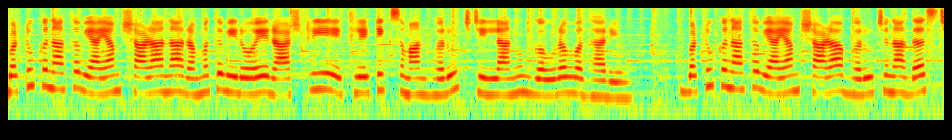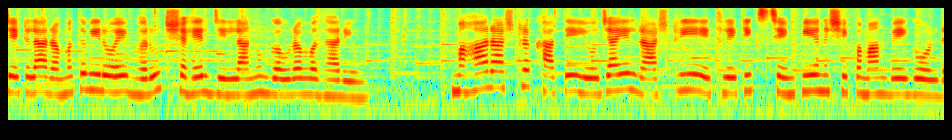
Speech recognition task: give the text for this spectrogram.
બટુકનાથ વ્યાયામ શાળાના રમતવીરોએ રાષ્ટ્રીય એથ્લેટિક્સમાં ભરૂચ જિલ્લાનું ગૌરવ વધાર્યું. બટુકનાથ વ્યાયામ શાળા ભરૂચના દસ જેટલા રમતવીરોએ ભરૂચ શહેર જિલ્લાનું ગૌરવ વધાર્યું. મહારાષ્ટ્ર ખાતે યોજાયેલ રાષ્ટ્રીય એથ્લેટિક્સ ચેમ્પિયનશિપમાં બે ગોલ્ડ,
